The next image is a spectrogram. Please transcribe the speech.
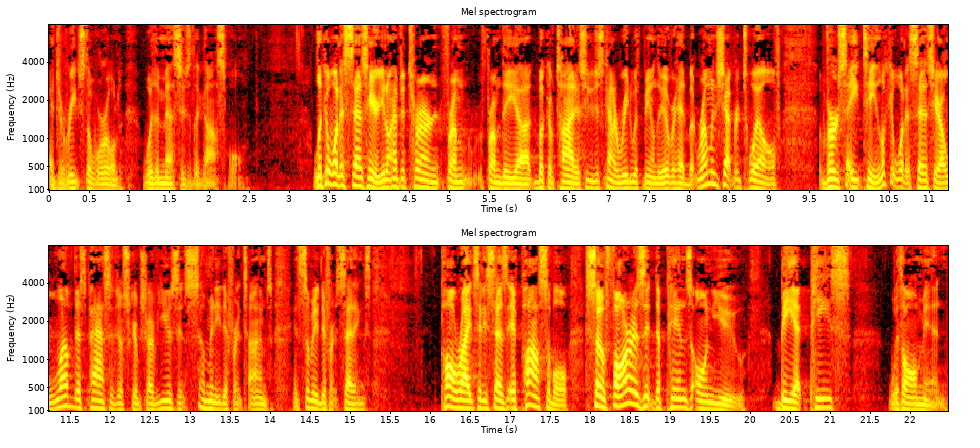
and to reach the world with a message of the gospel. Look at what it says here. You don't have to turn from, from the uh, book of Titus. You can just kind of read with me on the overhead. But Romans chapter 12, verse 18. Look at what it says here. I love this passage of Scripture. I've used it so many different times in so many different settings. Paul writes and he says, If possible, so far as it depends on you, be at peace with all men.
